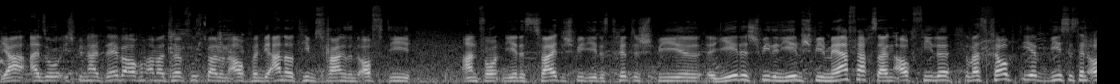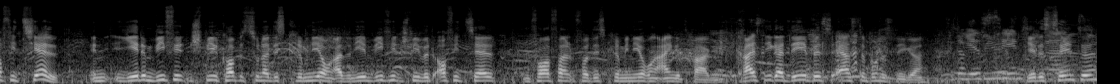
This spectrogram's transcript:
Ja, also ich bin halt selber auch im Amateurfußball und auch wenn wir andere Teams fragen, sind oft die Antworten jedes zweite Spiel, jedes dritte Spiel, äh, jedes Spiel, in jedem Spiel mehrfach, sagen auch viele. Was glaubt ihr, wie ist es denn offiziell? In jedem wievielten Spiel kommt es zu einer Diskriminierung? Also in jedem wievielten Spiel wird offiziell ein Vorfall von Diskriminierung eingetragen? Kreisliga D bis erste Bundesliga? Jedes Zehnte. Jedes Zehnte?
